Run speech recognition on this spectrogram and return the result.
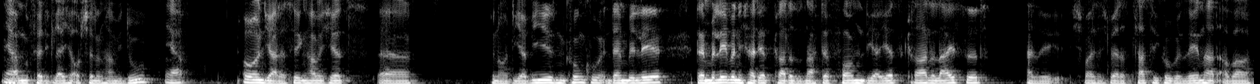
und Ja. ungefähr die gleiche Aufstellung haben wie du. Ja. Und ja, deswegen habe ich jetzt, äh, genau, Diaby, Nkunku, Dembele. Dembele bin ich halt jetzt gerade so nach der Form, die er jetzt gerade leistet. Also ich weiß nicht, wer das Klassiko gesehen hat, aber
